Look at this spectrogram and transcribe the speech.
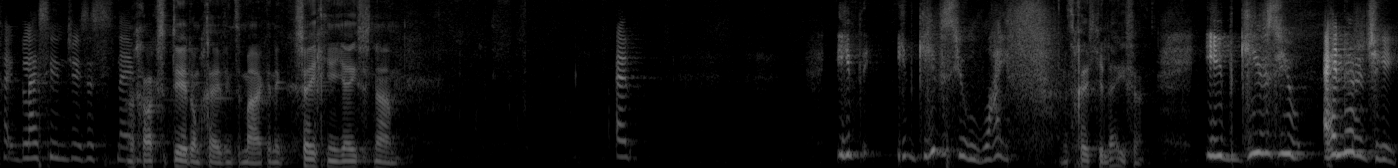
So I bless you in Jesus' name. een geaccepteerde omgeving te maken. En ik zeg je in Jezus' naam. And it, it gives you life. Het geeft je leven. It gives you energy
